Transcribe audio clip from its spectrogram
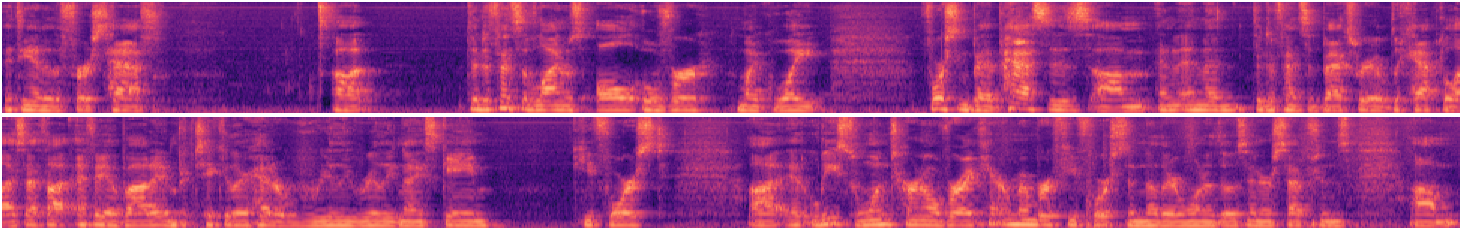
at the end of the first half. Uh, the defensive line was all over Mike White, forcing bad passes, um, and, and then the defensive backs were able to capitalize. I thought Efe Obada in particular had a really, really nice game. He forced uh, at least one turnover. I can't remember if he forced another one of those interceptions. Um,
